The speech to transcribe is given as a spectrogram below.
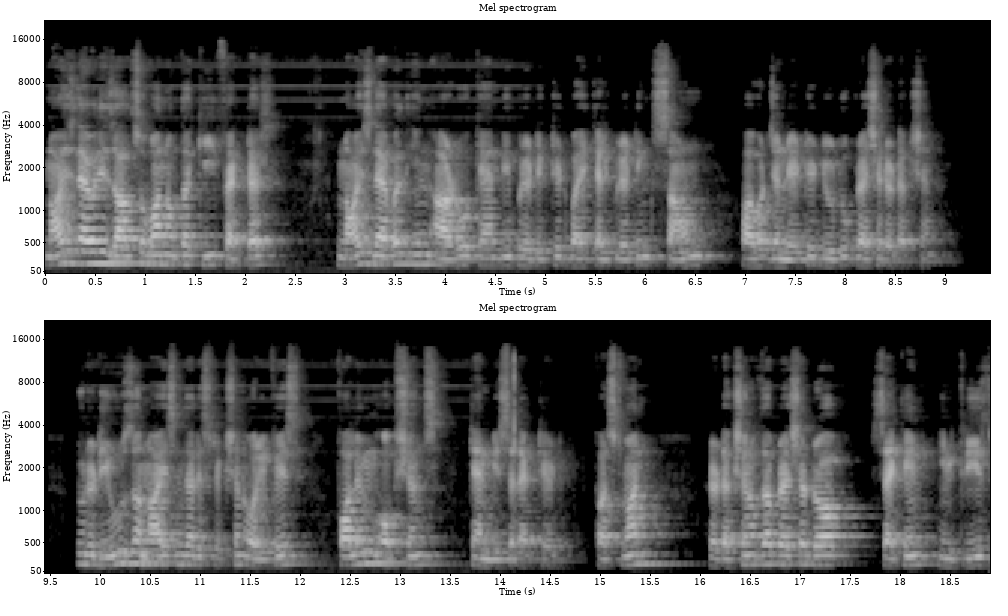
Noise level is also one of the key factors. Noise level in RO can be predicted by calculating sound power generated due to pressure reduction. To reduce the noise in the restriction orifice, following options can be selected. First one, reduction of the pressure drop. Second, increase,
